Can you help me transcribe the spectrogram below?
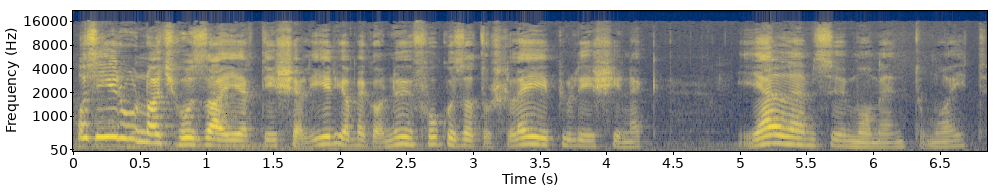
Az író nagy hozzáértéssel írja meg a nő fokozatos leépülésének jellemző momentumait.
